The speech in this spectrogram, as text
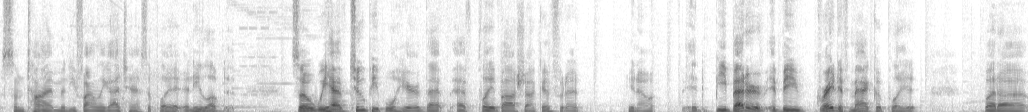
some time, and he finally got a chance to play it, and he loved it. So we have two people here that have played Bioshock Infinite. You know, it'd be better, it'd be great if Matt could play it, but uh,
